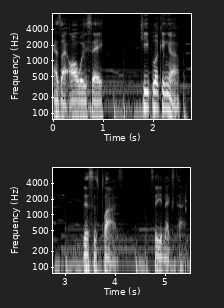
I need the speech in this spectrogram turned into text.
as I always say, keep looking up. This is Plies. See you next time.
